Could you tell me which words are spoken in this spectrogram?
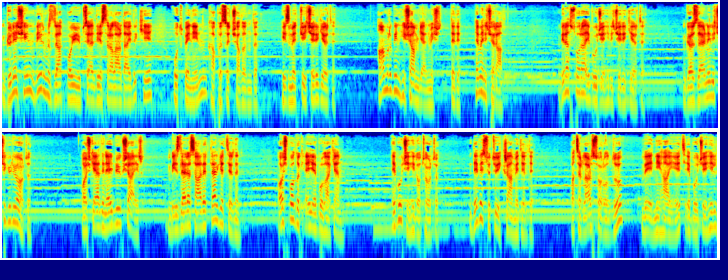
Güneşin bir mızrak boyu yükseldiği sıralardaydı ki Utbe'nin kapısı çalındı. Hizmetçi içeri girdi. Amr bin Hişam gelmiş dedi. Hemen içeri al. Biraz sonra Ebu Cehil içeri girdi. Gözlerinin içi gülüyordu. Hoş geldin ey büyük şair. Bizlere saadetler getirdin. Hoş bulduk ey Ebul Hakem. Ebu Cehil oturdu. Deve sütü ikram edildi. Hatırlar soruldu ve nihayet Ebu Cehil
